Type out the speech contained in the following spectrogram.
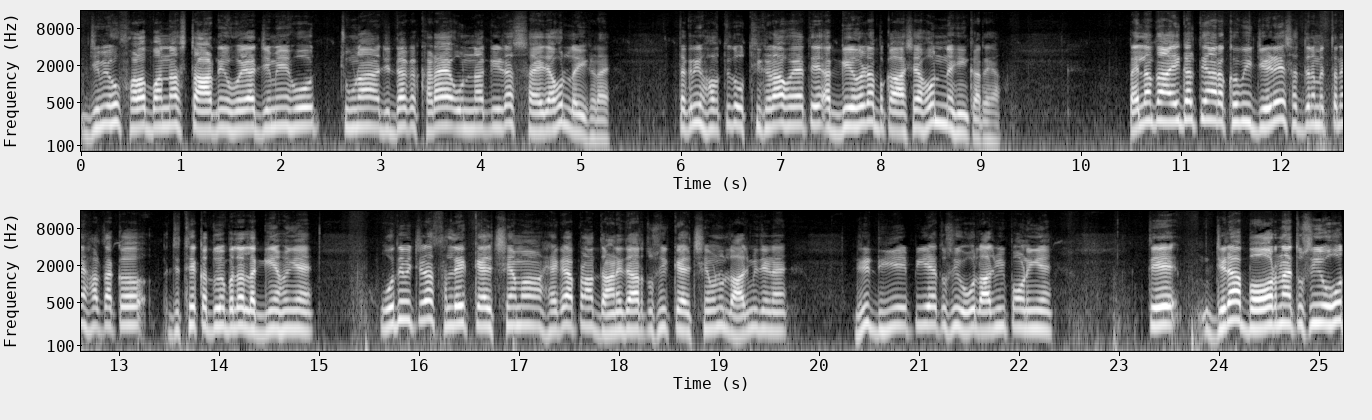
ਜਿਵੇਂ ਉਹ ਫਲ ਬਣਨਾ ਸਟਾਰਟ ਨਹੀਂ ਹੋਇਆ, ਜਿਵੇਂ ਉਹ ਚੂਣਾ ਜਿੱਦਾਂ ਕਿ ਖੜਾ ਹੈ ਉਹਨਾਂ ਕੀ ਜਿਹੜਾ ਸਾਈਜ਼ ਆ, ਉਹ ਲਈ ਖੜਾ ਹੈ। ਤਕਰੀਬਨ ਹਫ਼ਤੇ ਤੋਂ ਉੱਥੇ ਹੀ ਖੜਾ ਹੋਇਆ ਤੇ ਅੱਗੇ ਉਹ ਜਿਹੜਾ ਵਿਕਾਸ ਹੈ ਉਹ ਨਹੀਂ ਕਰ ਰਿਹਾ। ਪਹਿਲਾਂ ਤਾਂ ਇਹ ਗੱਲ ਧਿਆਨ ਰੱਖੋ ਵੀ ਜਿਹੜੇ ਸੱਜਣ ਮਿੱਤਰ ਨੇ ਹਾਲ ਤੱਕ ਜਿੱਥੇ ਕੱਦੂਆਂ ਬੱਲਾ ਲੱਗੀਆਂ ਹੋਈਆਂ ਉਹਦੇ ਵਿੱਚ ਜਿਹੜਾ ਥੱਲੇ ਕੈਲਸ਼ੀਅਮ ਹੈਗਾ, ਆਪਣਾ ਦਾਣੇਦਾਰ ਤੁਸੀਂ ਕੈਲਸ਼ੀਅਮ ਨੂੰ ਲਾਜ਼ਮੀ ਦੇਣਾ ਹੈ। ਜਿਹੜੀ ਡੀਏਪੀ ਹੈ, ਤੁਸੀਂ ਉਹ ਲਾਜ਼ਮੀ ਪਾਉਣੀ ਹੈ। ਤੇ ਜਿਹੜਾ ਬੋਰਨ ਹੈ, ਤੁਸੀਂ ਉਹ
